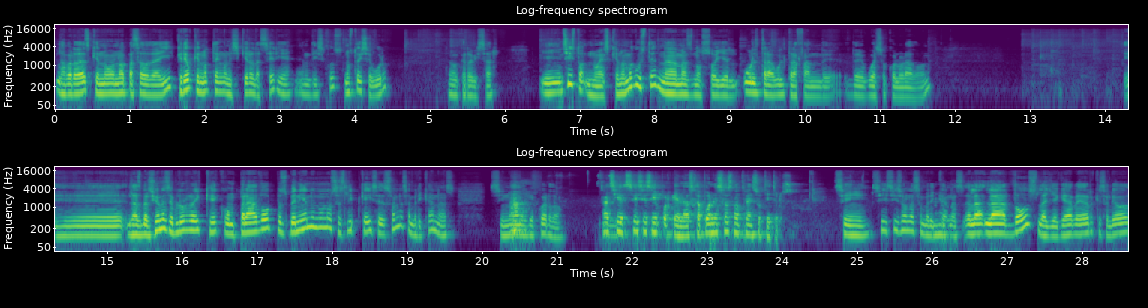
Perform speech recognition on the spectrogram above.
la verdad es que no, no ha pasado de ahí. Creo que no tengo ni siquiera la serie en discos, no estoy seguro. Tengo que revisar. Insisto, no es que no me guste, nada más no soy el ultra, ultra fan de, Hueso Colorado. Eh, las versiones de Blu-ray que he comprado, pues venían en unos slipcases, son las americanas, si no me ah. recuerdo. Así es, sí, sí, sí, porque las japonesas no traen subtítulos. Sí, sí, sí, son las americanas. La 2 la, llegué a ver, que salió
